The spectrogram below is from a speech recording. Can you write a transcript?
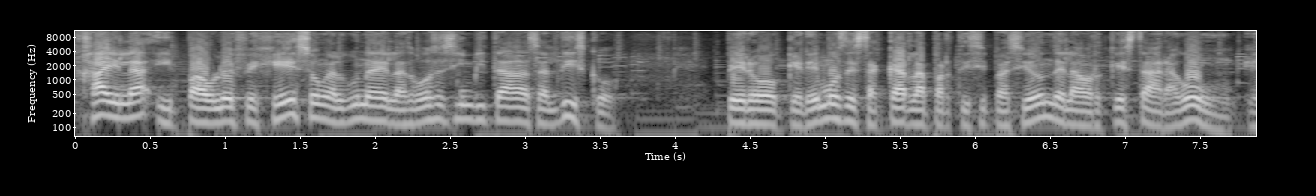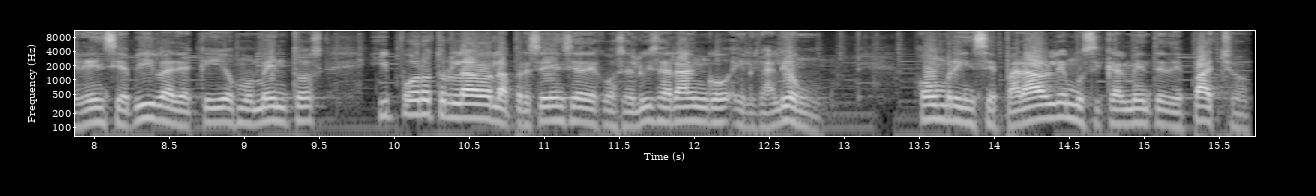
Jaila y Paulo FG son algunas de las voces invitadas al disco, pero queremos destacar la participación de la Orquesta Aragón, herencia viva de aquellos momentos, y por otro lado la presencia de José Luis Arango, el Galeón, hombre inseparable musicalmente de Pacho,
